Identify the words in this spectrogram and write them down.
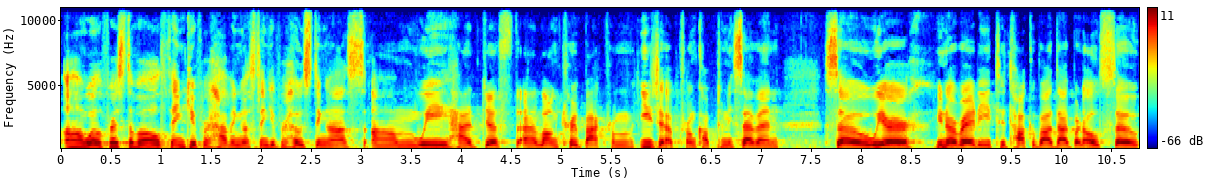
Uh, well, first of all, thank you for having us. Thank you for hosting us. Um, we had just a long trip back from Egypt, from COP27. So we are, you know, ready to talk about that, but also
